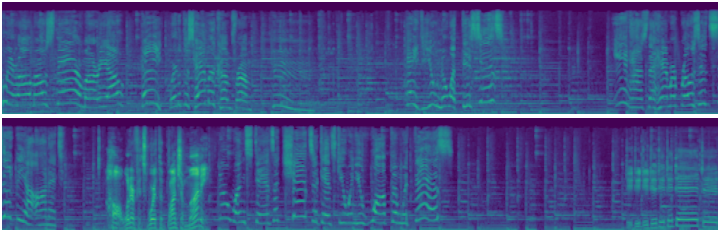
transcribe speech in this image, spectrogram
We're almost there, Mario. Hey, where did this hammer come from? Hmm. Hey, do you know what this is? It has the Hammer Bros insignia on it. Oh, I wonder if it's worth a bunch of money. No one stands a chance against you when you whomp them with this. Do do do do do do do. do.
